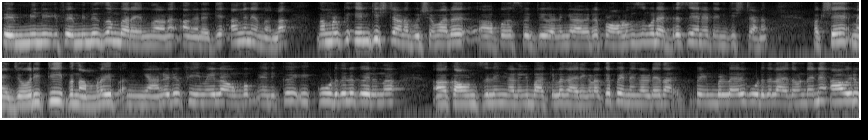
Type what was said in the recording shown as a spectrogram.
ഫെമിനി ഫെമിനിസം പറയുന്നതാണ് അങ്ങനെയൊക്കെ. അങ്ങനെയൊന്നുമല്ല. നമ്മൾക്ക് എനിക്കിഷ്ടമാണ് പുരുഷന്മാരുടെ പേഴ്സ്പെക്റ്റീവ് അല്ലെങ്കിൽ അവരുടെ പ്രോബ്ലംസും കൂടെ അഡ്രസ്സ് ചെയ്യാനായിട്ട് എനിക്കിഷ്ടമാണ് പക്ഷേ മെജോറിറ്റി ഇപ്പം നമ്മൾ ഞാനൊരു ഫീമെയിൽ ആകുമ്പം എനിക്ക് ഈ കൂടുതൽ വരുന്ന കൗൺസിലിംഗ് അല്ലെങ്കിൽ ബാക്കിയുള്ള കാര്യങ്ങളൊക്കെ പെണ്ണുങ്ങളുടേതായ പെൺപിള്ളേർ കൂടുതലായതുകൊണ്ട് തന്നെ ആ ഒരു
